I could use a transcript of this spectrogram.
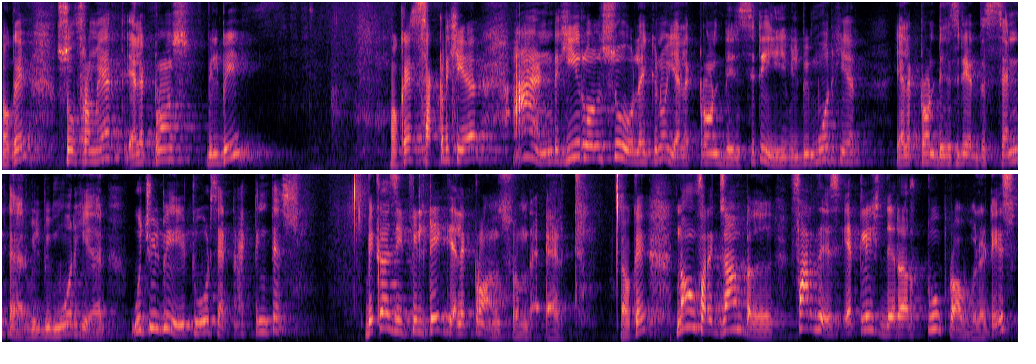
Okay? So from earth electrons will be okay sucked here. And here also like you know electron density will be more here. Electron density at the center will be more here which will be towards attracting this. Because it will take electrons from the earth. Okay? Now for example for this at least there are two probabilities.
